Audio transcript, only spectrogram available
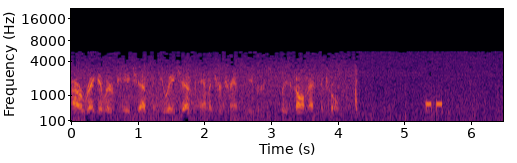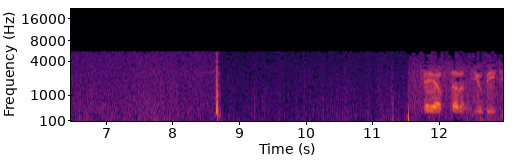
our regular VHF and UHF amateur transceivers? Please call Net Control. KF7UBT.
